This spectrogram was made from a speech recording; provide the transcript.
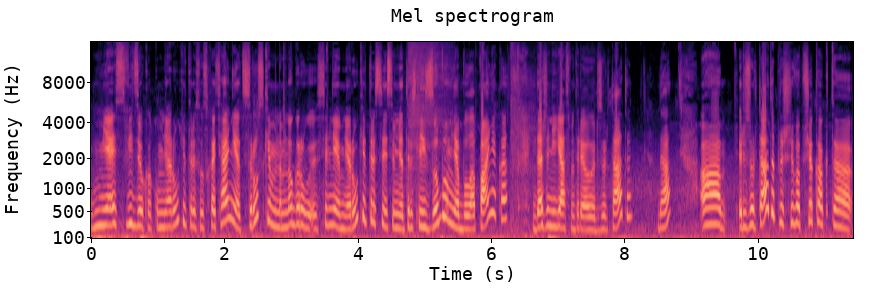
у меня есть видео, как у меня руки трясутся. Хотя нет, с русским намного ру- сильнее у меня руки тряслись, у меня тряслись зубы, у меня была паника. Даже не я смотрела результаты, да. А результаты пришли вообще как-то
